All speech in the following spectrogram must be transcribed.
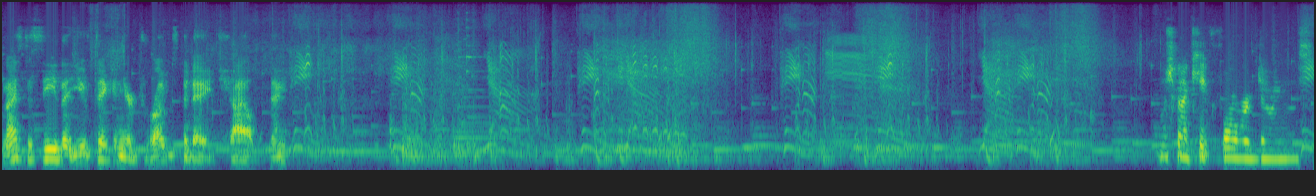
Nice to see that you've taken your drugs today, child. thing. I'm just gonna keep forward doing this.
